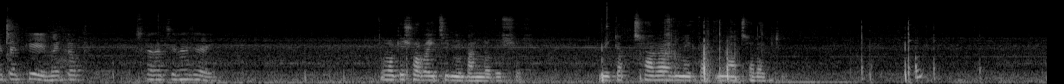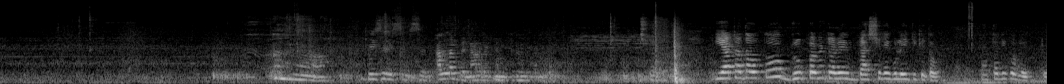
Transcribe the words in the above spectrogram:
এটা কে? মেকআপ ছাড়া চেনা যায়? তোমাকে সবাই চিনে বাংলাদেশের। মেকআপ ছাড়া আর মেকআপ না ছাড়া কি? ইয়াটা দাও তো গ্রুপ কমেন্টার ওই ব্রাশের এগুলো এইদিকে দাও। তাড়াতাড়ি করো একটু।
